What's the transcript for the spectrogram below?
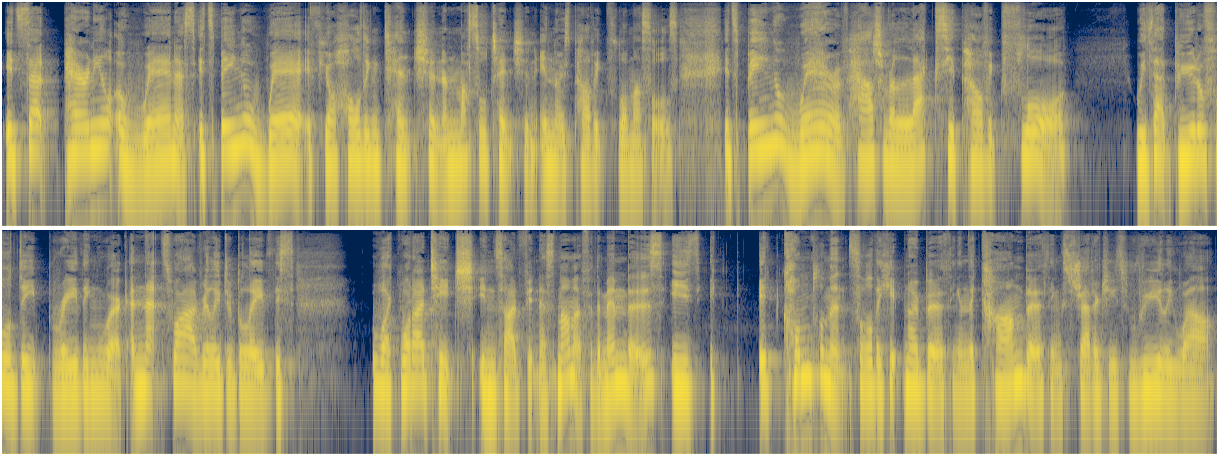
It's that perineal awareness. It's being aware if you're holding tension and muscle tension in those pelvic floor muscles. It's being aware of how to relax your pelvic floor with that beautiful deep breathing work. And that's why I really do believe this like what I teach inside FitNest Mama for the members is it, it complements all the hypnobirthing and the calm birthing strategies really well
